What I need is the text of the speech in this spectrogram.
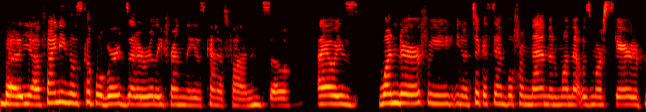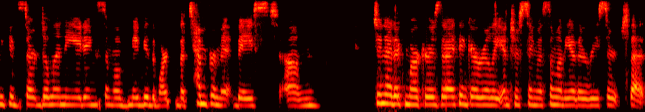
But yeah finding those couple birds that are really friendly is kind of fun. So i always wonder if we you know took a sample from them and one that was more scared if we could start delineating some of maybe the more the temperament based um, genetic markers that i think are really interesting with some of the other research that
